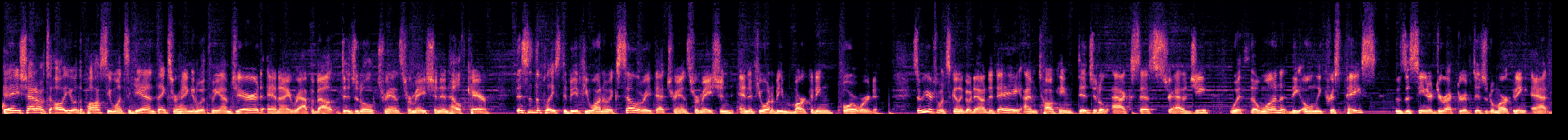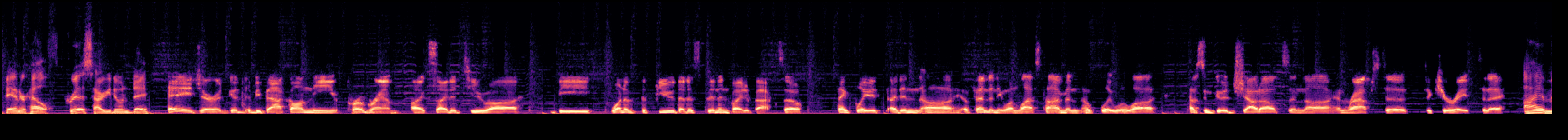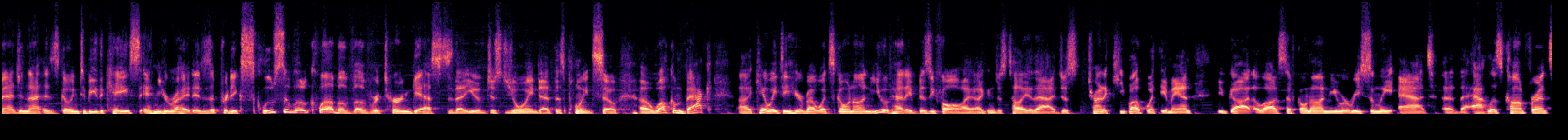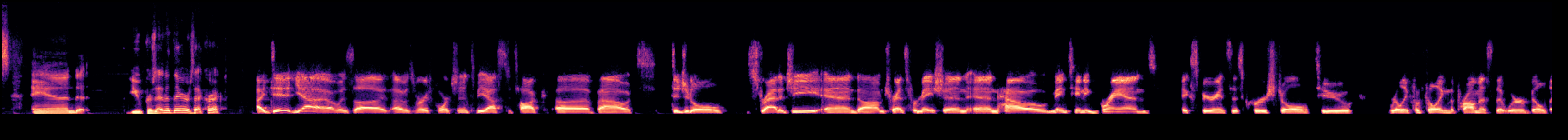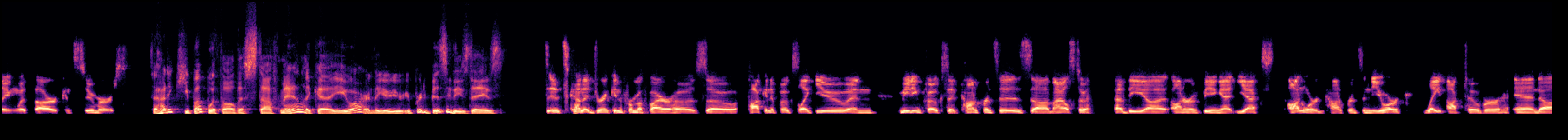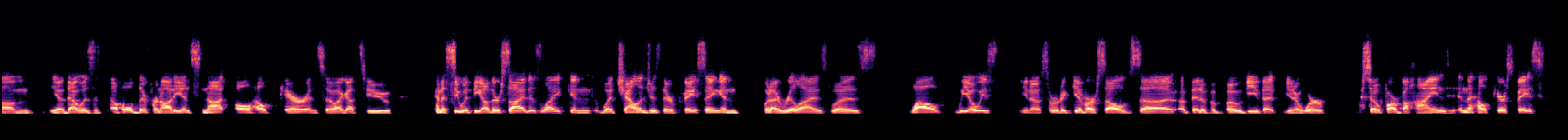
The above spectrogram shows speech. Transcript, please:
Hey, shout out to all you in the posse once again. Thanks for hanging with me. I'm Jared, and I rap about digital transformation in healthcare. This is the place to be if you want to accelerate that transformation and if you want to be marketing forward. So here's what's going to go down today. I'm talking digital access strategy with the one, the only Chris Pace, who's the senior director of digital marketing at Banner Health. Chris, how are you doing today? Hey, Jared. Good to be back on the program. Uh, excited to uh, be one of the few that has been invited back. So thankfully, I didn't uh, offend anyone last time, and hopefully, we'll uh, have some good shout outs and uh, and raps to to curate today. I imagine that is going to be the case. And you're right. It is a pretty exclusive little club of, of return guests that you have just joined at this point. So, uh, welcome back. I uh, can't wait to hear about what's going on. You have had a busy fall. I, I, can just tell you that. Just trying to keep up with you, man. You've got a lot of stuff going on. You were recently at uh, the Atlas conference and you presented there. Is that correct? I did. Yeah, I was. Uh, I was very fortunate to be asked to talk uh, about digital strategy and um, transformation, and how maintaining brand experience is crucial to really fulfilling the promise that we're building with our consumers. So, how do you keep up with all this stuff, man? Like uh, you are, you're, you're pretty busy these days. It's kind of drinking from a fire hose. So, talking to folks like you and meeting folks at conferences. Um, I also had the uh, honor of being at Yext Onward conference in New York late October, and um, you know that was a whole different audience, not all healthcare, and so I got to kind of see what the other side is like and what challenges they're facing. And what I realized was while we always you know sort of give ourselves uh, a bit of a bogey that you know we're so far behind in the healthcare space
